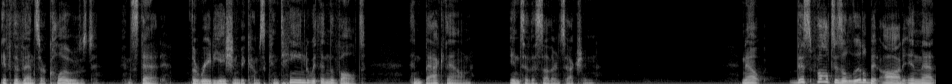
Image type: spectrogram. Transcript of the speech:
If the vents are closed, instead, the radiation becomes contained within the vault and back down into the southern section. Now, this vault is a little bit odd in that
